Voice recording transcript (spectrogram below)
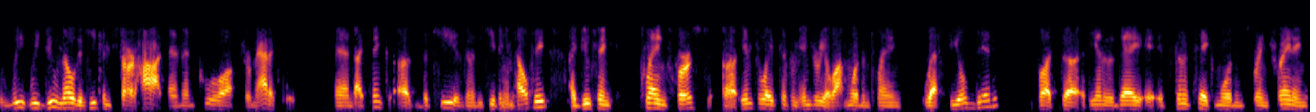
we we do know that he can start hot and then cool off dramatically. And I think uh, the key is going to be keeping him healthy. I do think playing first uh, insulates him from injury a lot more than playing left field did. But uh, at the end of the day, it, it's going to take more than spring training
